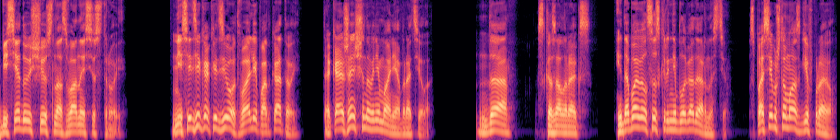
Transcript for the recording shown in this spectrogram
беседующую с названной сестрой. «Не сиди как идиот, вали, подкатывай». Такая женщина внимание обратила. «Да», — сказал Рекс, и добавил с искренней благодарностью. «Спасибо, что мозги вправил».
